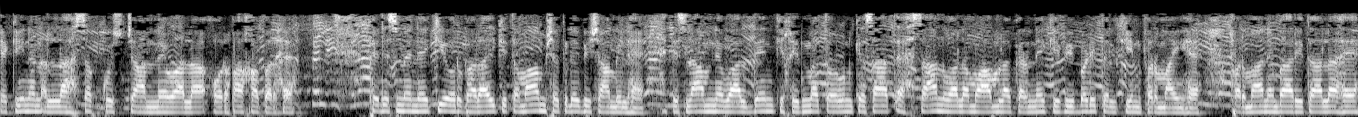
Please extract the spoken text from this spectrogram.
یقیناً اللہ سب کچھ جاننے والا اور باخبر ہے۔ پھر اس میں نیکی اور بھلائی کی تمام شکلیں بھی شامل ہیں۔ اسلام نے والدین کی خدمت اور ان کے ساتھ احسان والا معاملہ کرنے کی بھی بڑی تلقین فرمائی ہے۔ فرمان باری تعالیٰ ہے،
